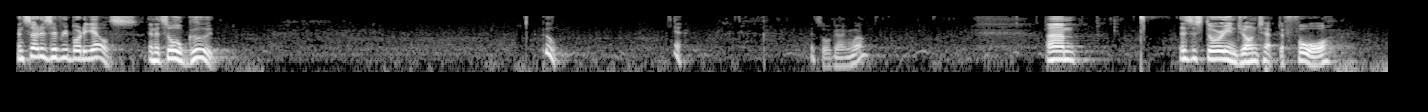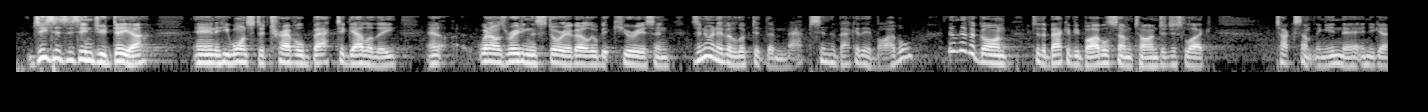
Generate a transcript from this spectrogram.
And so does everybody else. And it's all good. Cool. Yeah. That's all going well. Um, there's a story in John chapter 4. Jesus is in Judea and he wants to travel back to Galilee. And when I was reading the story, I got a little bit curious. And has anyone ever looked at the maps in the back of their Bible? Anyone ever gone to the back of your Bible sometime to just like tuck something in there and you go,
